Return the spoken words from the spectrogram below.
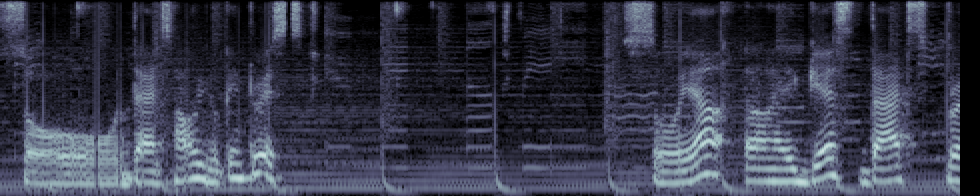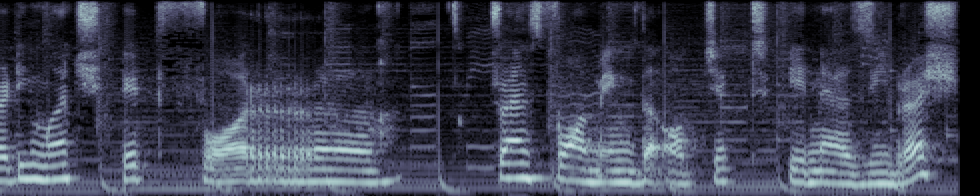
So that's how you can twist. So yeah i guess that's pretty much it for uh, transforming the object in a ZBrush.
